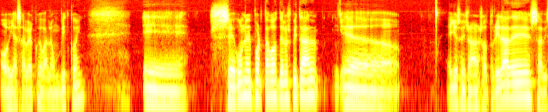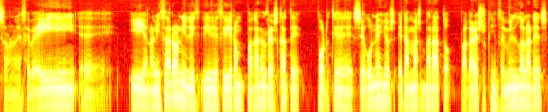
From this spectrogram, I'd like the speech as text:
o ya saber qué vale un bitcoin. Eh, según el portavoz del hospital, ellos avisaron a las autoridades, avisaron al FBI eh, y analizaron y, decidieron pagar el rescate porque según ellos era más barato pagar esos 15.000 dólares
